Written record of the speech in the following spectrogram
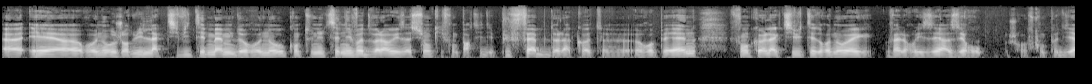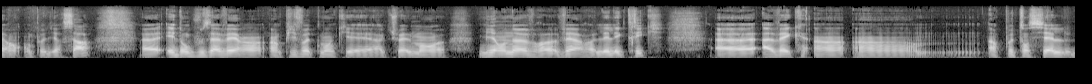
euh, et euh, Renault aujourd'hui, l'activité même de Renault, compte tenu de ses niveaux de valorisation qui font partie des plus faibles de la cote euh, européenne, font que l'activité de Renault est valorisée à zéro. Je pense qu'on peut dire, on peut dire ça. Euh, et donc vous avez un, pivotement qui est actuellement euh, mis en œuvre vers l'électrique euh, avec un, un- potentiel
